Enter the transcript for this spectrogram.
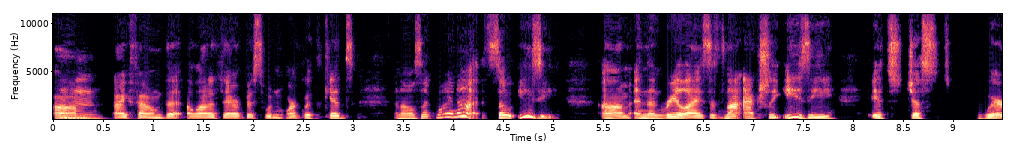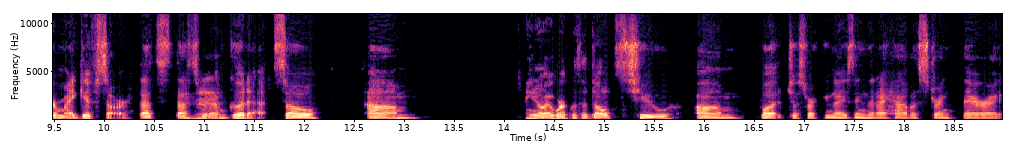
Um, Mhm. I found that a lot of therapists wouldn't work with kids, and I was like, why not? It's so easy. Um, and then realized it's not actually easy. It's just where my gifts are. That's that's what Mhm. I'm good at. So, um, you know, I work with adults too, um, but just recognizing that I have a strength there. I,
